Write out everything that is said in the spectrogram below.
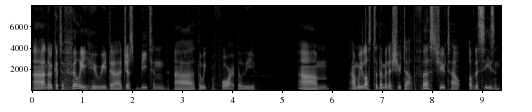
Uh, and then we go to Philly, who we'd uh, just beaten uh, the week before, I believe. Um, and we lost to them in a shootout, the first shootout of the season.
